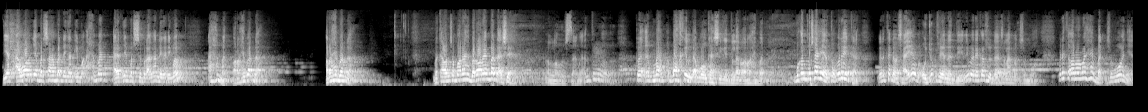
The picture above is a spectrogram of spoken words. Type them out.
yang awalnya bersahabat dengan Imam Ahmad akhirnya berseberangan dengan Imam Ahmad. Orang hebat tak? orang hebat tak? berkawan sama orang hebat. Orang hebat tak Syekh? Allah Ustaz antum bakhil tak mau kasih gelar orang hebat. Bukan untuk saya untuk mereka mereka dah saya ujub saya nanti. Ini mereka sudah selamat semua. Mereka orang-orang hebat semuanya.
